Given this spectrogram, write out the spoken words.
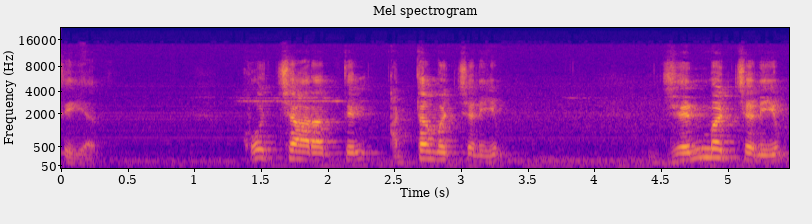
செய்யாது. கோச்சாரத்தில் அட்டமச்சனியும் ஜென்மச்சனியும்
